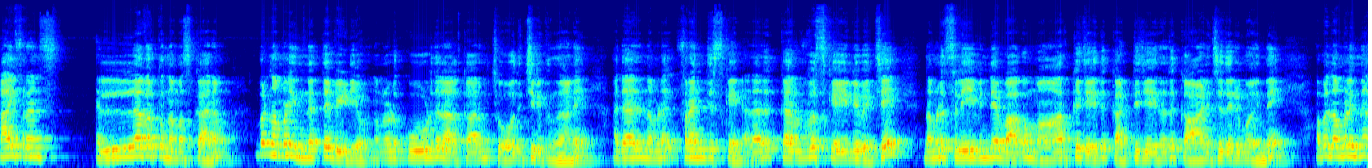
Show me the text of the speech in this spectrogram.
ഹായ് ഫ്രണ്ട്സ് എല്ലാവർക്കും നമസ്കാരം. അപ്പോൾ നമ്മൾ ഇന്നത്തെ വീഡിയോ നമ്മളോട് കൂടുതൽ ആൾക്കാരും ചോദിച്ചിരിക്കുന്നതാണ് അതായത് നമ്മുടെ ഫ്രഞ്ച് സ്കെയിൽ അതായത് കർവ് സ്കെയിലിൽ വെച്ച് നമ്മൾ സ്ലീവിന്റെ ഭാഗം മാർക്ക് ചെയ്ത് കട്ട് ചെയ്യുന്നത് കാണിച്ചു തരുമോ എന്ന്. അപ്പൊ നമ്മൾ ഇന്ന്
